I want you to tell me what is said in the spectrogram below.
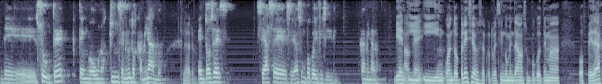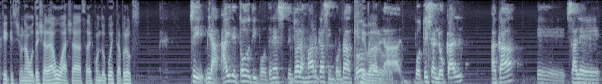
de subte tengo unos 15 minutos caminando. Claro. Entonces, se hace, se hace un poco difícil caminar. Bien, y, en cuanto a precios, recién comentábamos un poco tema hospedaje, qué sé yo, una botella de agua, ya sabes cuánto cuesta, Prox. Sí, mira, hay de todo tipo, tenés de todas las marcas importadas, todo, pero la botella local acá eh, sale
